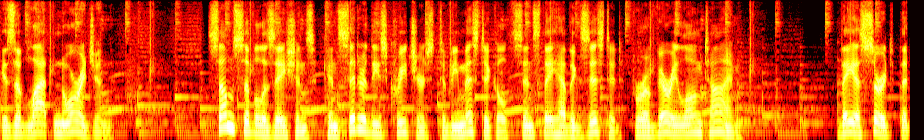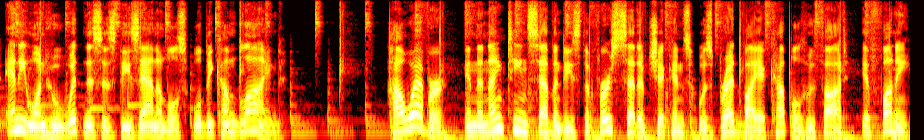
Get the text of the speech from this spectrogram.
is of Latin origin. Some civilizations consider these creatures to be mystical since they have existed for a very long time. They assert that anyone who witnesses these animals will become blind. However, in the 1970s the first set of chickens was bred by a couple who thought, if funny,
